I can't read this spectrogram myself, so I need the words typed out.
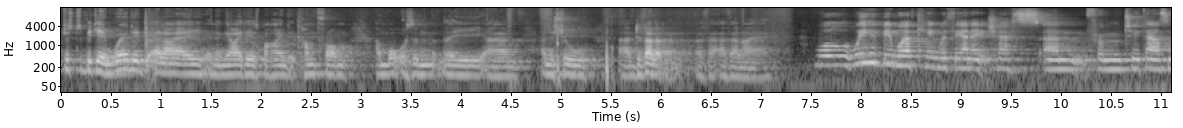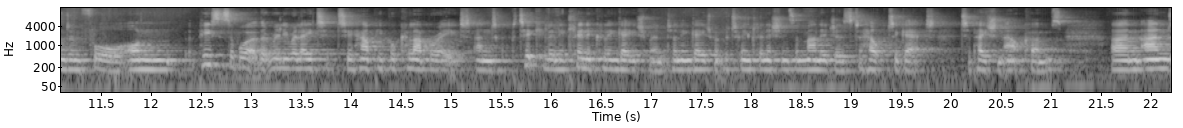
Just to begin, where did LIA and the ideas behind it come from and what was the, the um, initial uh, development of, of LIA? Well, we had been working with the NHS um, from 2004 on pieces of work that really related to how people collaborate and particularly clinical engagement and engagement between clinicians and managers to help to get to patient outcomes. Um, and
